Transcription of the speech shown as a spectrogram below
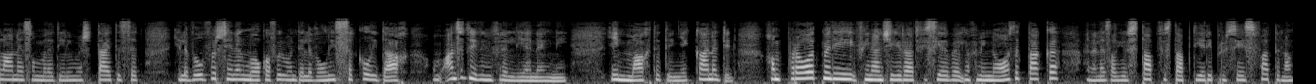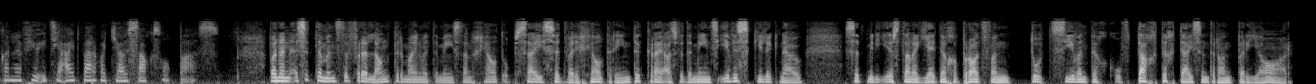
plan is om hulle die universiteit te sit. Jy wil voorsiening maak of want hulle wil nie sukkel die dag om aan te doen vir 'n lening nie. Jy mag dit doen, jy kan dit doen. Gaan praat met die finansiële adviseur by een van die naaste takke en hulle sal jou stap vir stap deur die proses vat en dan kan hulle vir jou ietsie uitwerk wat jou sak sal pas. Want dan is dit ten minste vir 'n langtermyn met 'n mens dan geld op sy sit wat die geld rente kry as wat 'n mens ewe skielik nou sit met die eerste dan jy het nou gepraat van tot 70 of 80 000 rand per jaar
